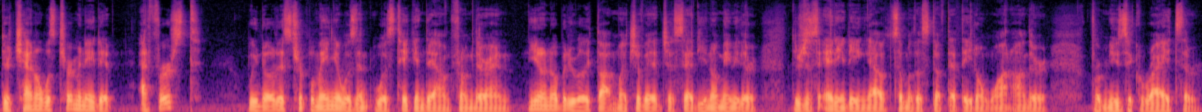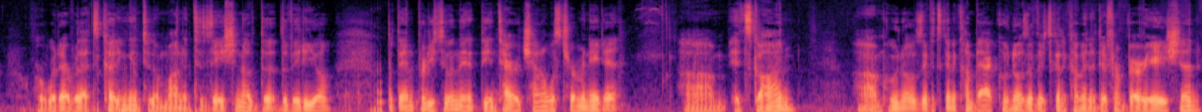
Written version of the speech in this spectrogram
their channel was terminated. At first, we noticed Triple Mania wasn't was taken down from there, and you know nobody really thought much of it. Just said you know maybe they're they're just editing out some of the stuff that they don't want on there for music rights or or whatever that's cutting into the monetization of the the video. But then pretty soon the, the entire channel was terminated. Um, it's gone. Um, who knows if it's going to come back? Who knows if it's going to come in a different variation?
